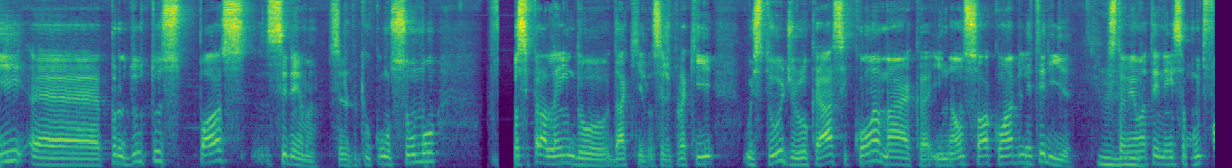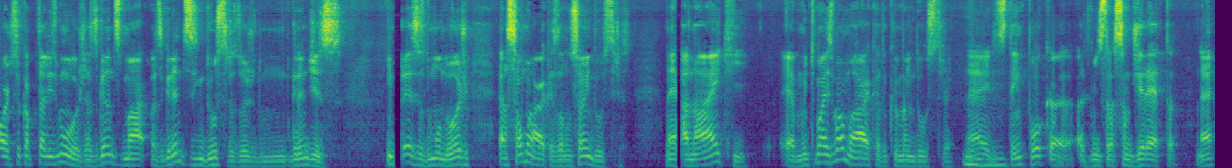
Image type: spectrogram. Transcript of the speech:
E uh, produtos pós-cinema, ou seja, porque o consumo fosse para além do, daquilo, ou seja, para que o estúdio lucrasse com a marca e não só com a bilheteria. Uhum. Isso também é uma tendência muito forte do capitalismo hoje. As grandes, as grandes indústrias hoje, do mundo, grandes empresas do mundo hoje, elas são marcas, elas não são indústrias. Né? A Nike é muito mais uma marca do que uma indústria. Né? Uhum. Eles têm pouca administração direta. Né?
